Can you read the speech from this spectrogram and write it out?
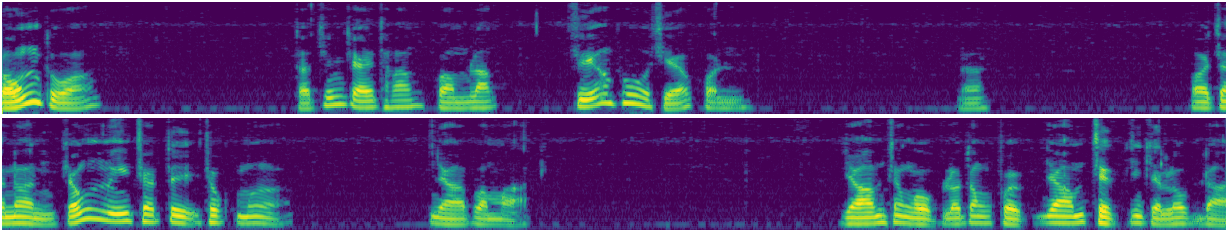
บงตัวตัดสินใจทำความรัก เสียผู้เสียคนนะเพราะฉะนั้นจงมีสติทุกเมื่อ อย่าประมาทยอมสงบเราต้องฝึกยอมจึกจึงจะลบได้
